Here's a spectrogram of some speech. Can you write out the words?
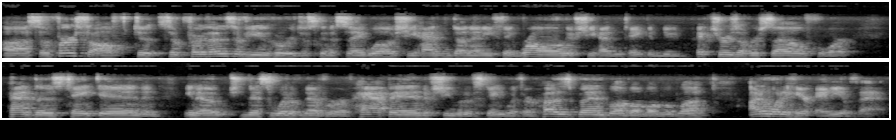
Uh, so first off, to, so for those of you who are just going to say, well, if she hadn't done anything wrong, if she hadn't taken nude pictures of herself or had those taken, and you know this would have never have happened if she would have stayed with her husband, blah blah blah blah blah. I don't want to hear any of that.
